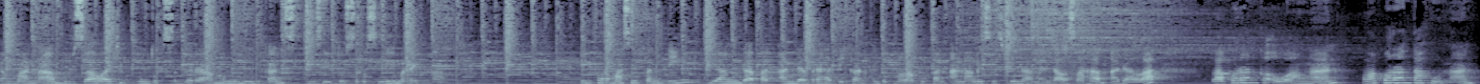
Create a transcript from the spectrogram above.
yang mana bursa wajib untuk segera mengumumkan di situs resmi mereka. Informasi penting yang dapat Anda perhatikan untuk melakukan analisis fundamental saham adalah laporan keuangan, laporan tahunan,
